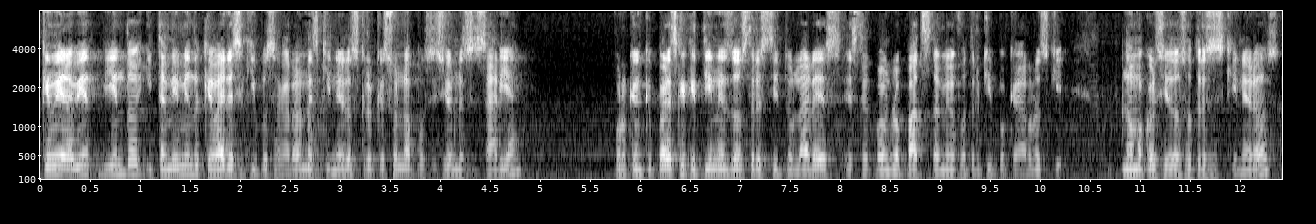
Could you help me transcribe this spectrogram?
Que, mira, viendo y también viendo que varios equipos agarraron esquineros, creo que es una posición necesaria. Porque aunque parezca que tienes dos, tres titulares, este, por ejemplo, Pats también fue otro equipo que agarró, no me acuerdo si dos o tres esquineros.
